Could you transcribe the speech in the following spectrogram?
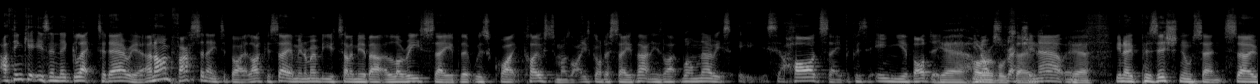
I think it is a neglected area, and I'm fascinated by it. Like I say, I mean, I remember you telling me about a Lloris save that was quite close to him. I was like, he's got to save that, and he's like, well, no, it's it's a hard save because it's in your body. Yeah, You're horrible not stretching save. out, and Yeah. you know, positional sense. So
